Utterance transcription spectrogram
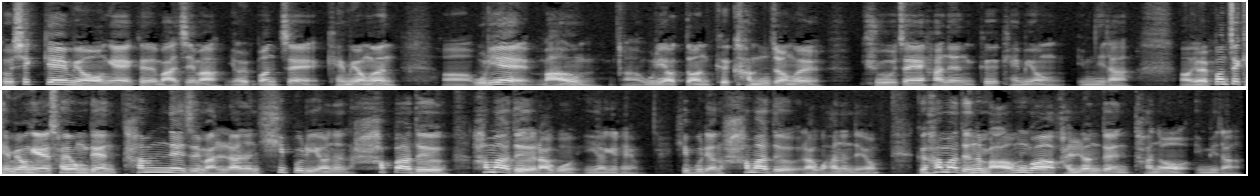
그 십계명의 그 마지막 열 번째 계명은 어, 우리의 마음, 어, 우리의 어떤 그 감정을 규제하는 그 계명입니다. 어, 열 번째 계명에 사용된 탐내지 말라는 히브리어는 하바드, 하마드라고 이야기를 해요. 히브리어는 하마드라고 하는데요. 그 하마드는 마음과 관련된 단어입니다.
